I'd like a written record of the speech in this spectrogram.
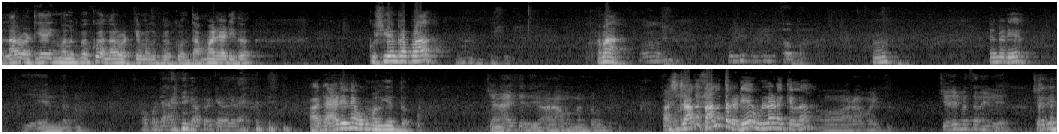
ಎಲ್ಲರೂ ಒಟ್ಟಿಗೆ ಹಿಂಗೆ ಮಲಗಬೇಕು ಎಲ್ಲರೂ ಒಟ್ಟಿಗೆ ಮಲಗಬೇಕು ಅಂತ ಅಮ್ಮ ಡ್ಯಾಡಿದು. ಖುಷಿ ಏನ್ರಪ್ಪ? ಅಮ್ಮ. ಹ್ಞೂ ಏನು ರೆಡಿ ಪಾಪ ಡ್ಯಾಡಿಗೆ ಹತ್ರ ಕೆಳಗಡೆ. ಆ ಡ್ಯಾಡಿನೇ ಹೋಗಿ ಮಲಗಿದ್ದು. ಚೆನ್ನಾಗಿದ್ದೀವಿ ಆರಾಮಾಗಿ ಮಲ್ಕೋಬೋದು. ಅಷ್ಟು ಜಾಗ ಸಾಲುತ್ತ ರೆಡಿ ಉಳ್ಳಾಡಕ್ಕೆಲ್ಲ? ಆರಾಮಾಯ್ತು. ಚಳಿ ಬರ್ತಾನೆ ಇಲ್ಲಿ. ಚಳಿ-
